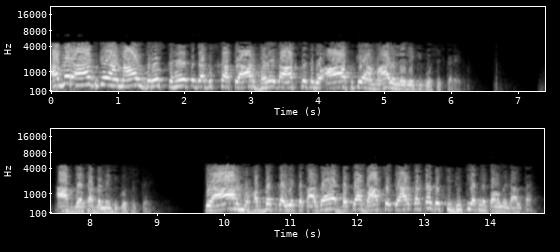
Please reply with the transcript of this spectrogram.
اگر آپ کے اعمال درست ہیں، تو جب اس کا پیار بڑھے گا آپ سے، تو وہ آپ کے اعمال لینے کی کوشش کرے گا۔ آپ جیسا بننے کی کوشش کریں۔ پیار، محبت کا یہ تقاضا ہے، بچہ باپ سے پیار کرتا ہے تو اس کی جوتی اپنے پاؤں میں ڈالتا ہے۔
